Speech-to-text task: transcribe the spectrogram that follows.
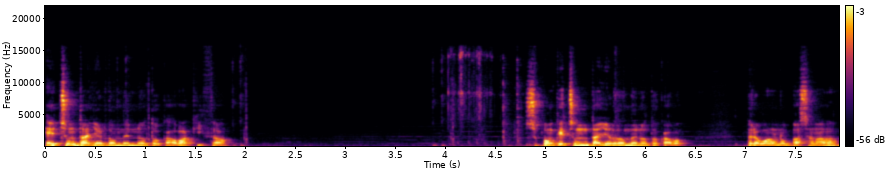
He hecho un taller donde no tocaba, quizá. Supongo que he hecho un taller donde no tocaba. Pero bueno, no pasa nada.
